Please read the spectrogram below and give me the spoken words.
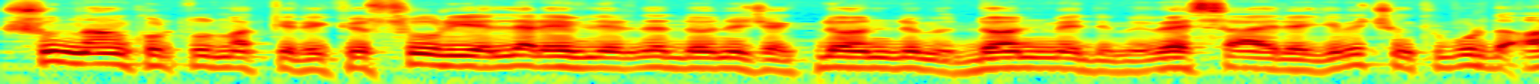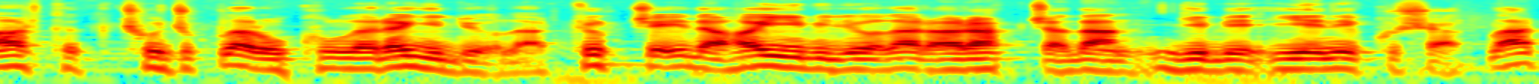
şundan kurtulmak gerekiyor. Suriyeliler evlerine dönecek. Döndü mü, dönmedi mi vesaire gibi. Çünkü burada artık çocuklar okullara gidiyorlar. Türkçeyi daha iyi biliyorlar Arapçadan gibi yeni kuşaklar.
